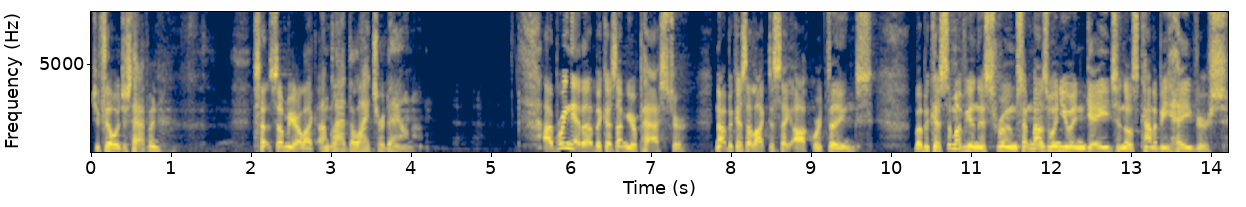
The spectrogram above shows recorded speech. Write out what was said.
Did you feel what just happened? Some of you are like, I'm glad the lights are down. I bring that up because I'm your pastor, not because I like to say awkward things. but because some of you in this room, sometimes when you engage in those kind of behaviors,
